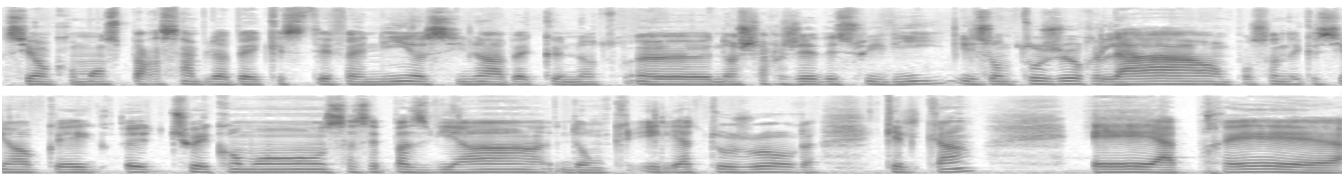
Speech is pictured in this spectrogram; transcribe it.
Si on commence par exemple avec Stéphanie, ou sinon avec notre, euh, nos chargés de suivi, ils sont toujours là en posant des questions. Ok, euh, tu es comment, ça se passe bien. Donc, il y a toujours quelqu'un. Et après,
